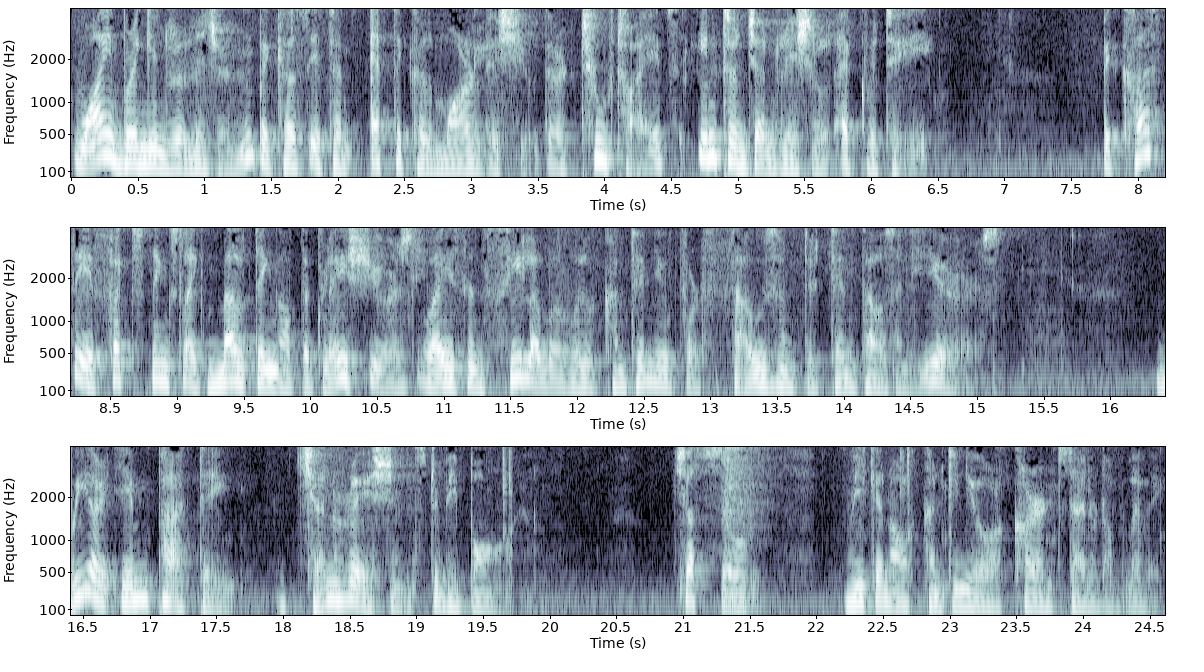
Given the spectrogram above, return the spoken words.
Why bring in religion? Because it's an ethical, moral issue. There are two types intergenerational equity. Because they affect things like melting of the glaciers, rise in sea level will continue for 1,000 to 10,000 years. We are impacting generations to be born just so we can all continue our current standard of living.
